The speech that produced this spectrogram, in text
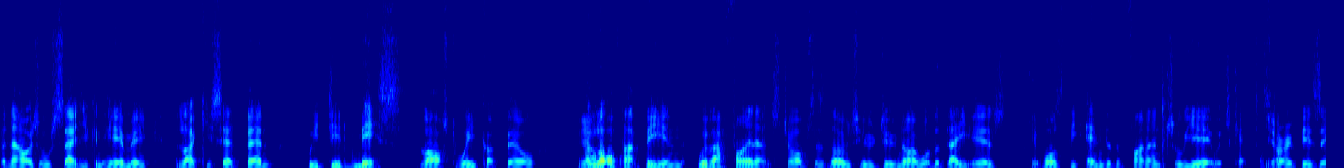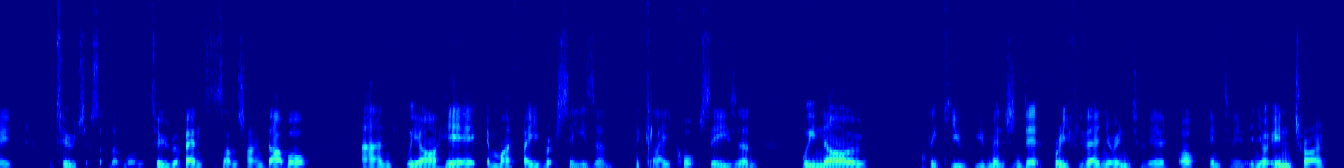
But now it's all set. You can hear me. And like you said, Ben, we did miss last week. I feel yeah. a lot of that being with our finance jobs. As those who do know what the date is, it was the end of the financial year, which kept us yeah. very busy. The two well, the two events, the Sunshine Double, and we are here in my favourite season, the clay court season. We know, I think you you mentioned it briefly there in your interview or interview in your intro.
